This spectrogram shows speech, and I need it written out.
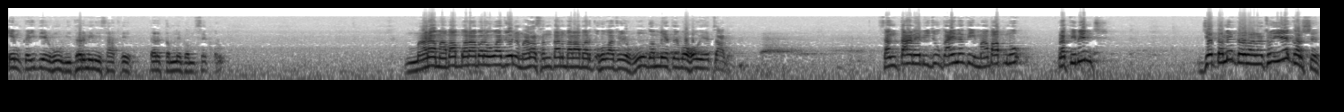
એમ કહી દે હું વિધર્મીની સાથે, ત્યારે તમને ગમશે ખરું. મારા મા બાપ બરાબર હોવા જોઈએ ને મારા સંતાન બરાબર હોવા જોઈએ. હું ગમે તેવો હોઉં એ ચાલે. સંતાન એ બીજું કાંઈ નથી. મા બાપનું પ્રતિબિંબ છે. જે તમે કરવાના છો એ કરશે.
